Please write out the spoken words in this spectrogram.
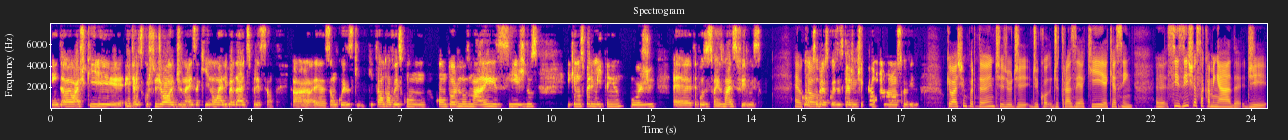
Então, eu acho que é discurso de ódio, né? Isso aqui não é liberdade de expressão. Então, é, são coisas que estão, talvez, com contornos mais rígidos e que nos permitem, hoje, é, ter posições mais firmes é, com, eu... sobre as coisas que a gente quer na nossa vida. O que eu acho importante, Ju, de, de, de trazer aqui é que, assim, se existe essa caminhada de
